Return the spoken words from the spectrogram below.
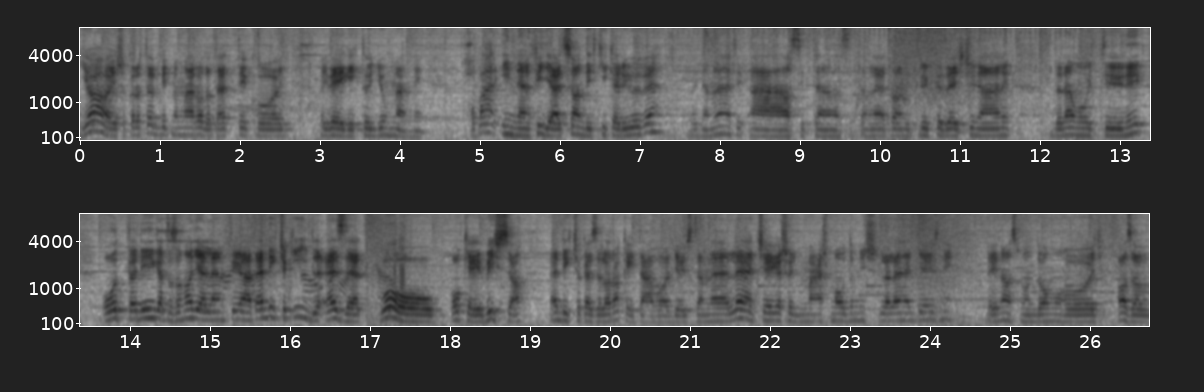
Ja, és akkor a többit meg már oda tettük, hogy hogy végig tudjunk menni. Ha bár innen figyelt Sandit kikerülve, vagy nem lehet, á, azt hittem, azt hittem lehet valami trükközést csinálni, de nem úgy tűnik. Ott pedig, hát az a nagy ellenfél, hát eddig csak így le, ezzel, wow, oké, okay, vissza. Eddig csak ezzel a rakétával győztem le. Lehetséges, hogy más módon is le lehet győzni, de én azt mondom, hogy az a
